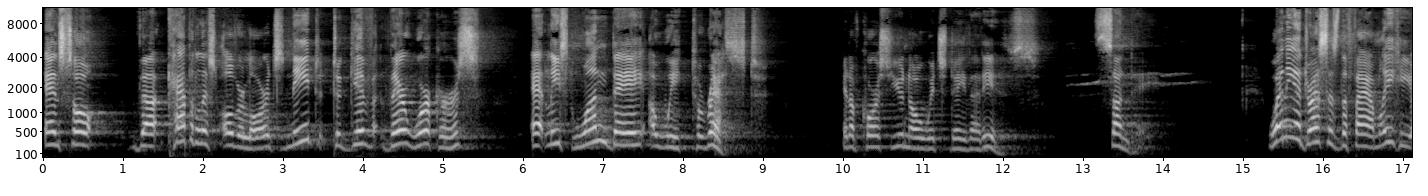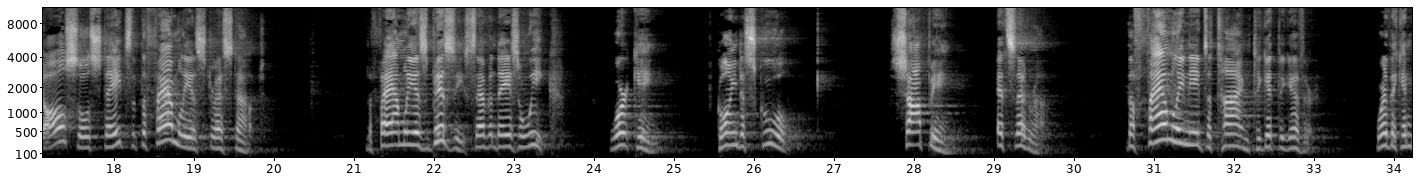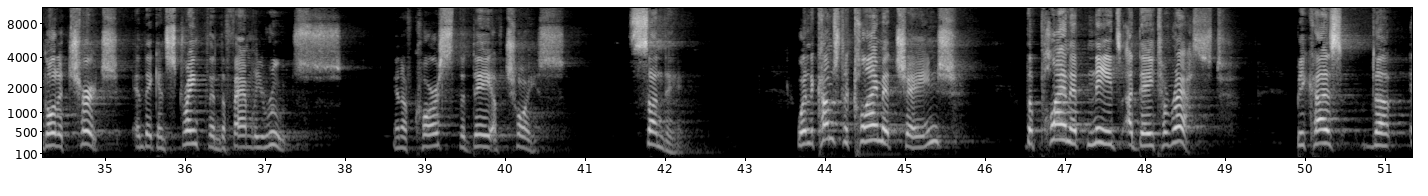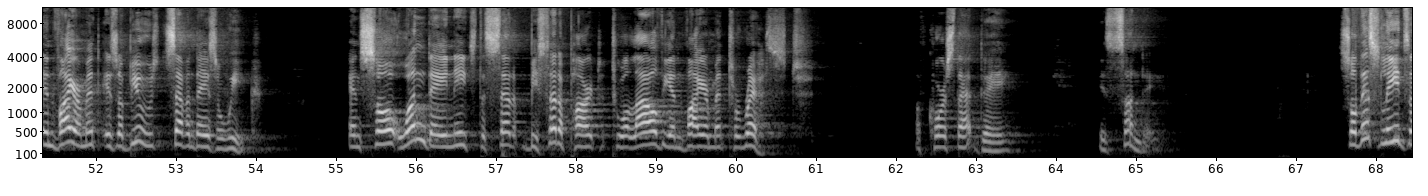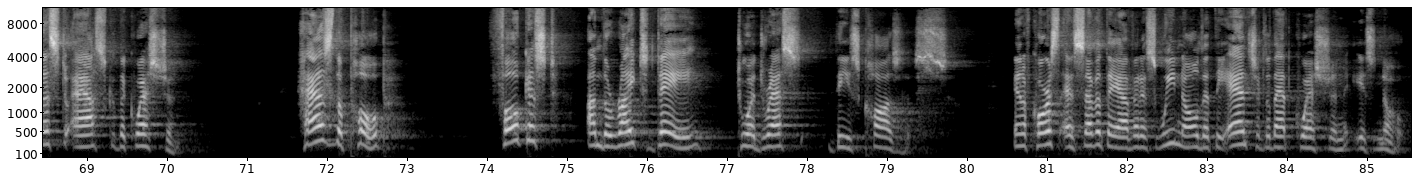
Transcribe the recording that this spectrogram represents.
And so the capitalist overlords need to give their workers at least one day a week to rest. And of course, you know which day that is Sunday. When he addresses the family, he also states that the family is stressed out. The family is busy seven days a week, working, going to school, shopping, etc. The family needs a time to get together where they can go to church and they can strengthen the family roots. And of course, the day of choice, Sunday. When it comes to climate change, the planet needs a day to rest because the environment is abused seven days a week. And so one day needs to set, be set apart to allow the environment to rest. Of course, that day is Sunday. So this leads us to ask the question Has the Pope focused on the right day to address these causes? And of course, as Seventh day Adventists, we know that the answer to that question is no.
